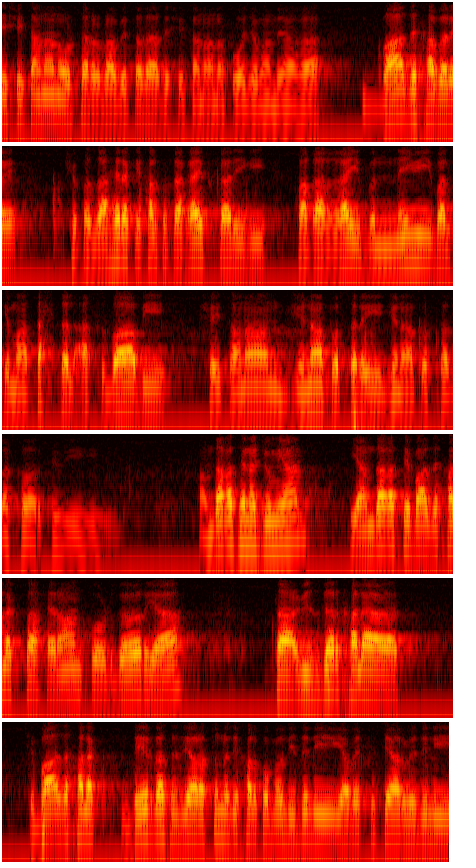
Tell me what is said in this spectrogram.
د شیطانانو ورسره رابطه ده د شیطانانو په وجه باندې هغه بعضې خبرې چې په ظاهره کې خلکو ته غیب ښکاریږي خو هغه غیب نه وي بلکې ما تحت الاسباب شیطانان جنات ورسره یي جنات ورسره دا کار کوي همدغسې نجومیان یا همدغسې بعضې خلک ساحران کوډګر یا تعویزګر خلک چې بعضې خلک ډېر داسې زیارتونه دي خلکو به لیدلي یا به یې قصې اورېدلي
